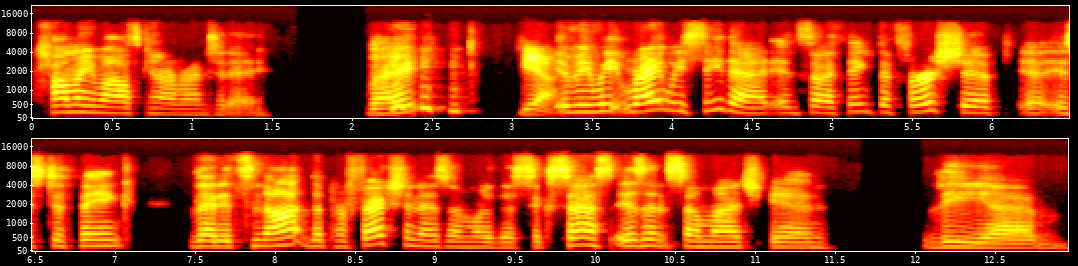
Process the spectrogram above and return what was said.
How many miles can i run today? Right Yeah. I mean, we right, we see that. And so I think the first shift is to think that it's not the perfectionism or the success isn't so much in the um,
